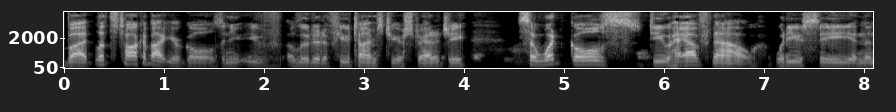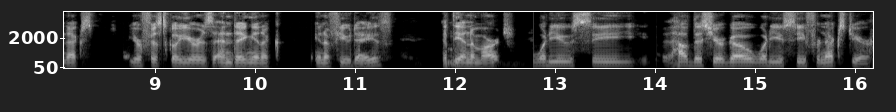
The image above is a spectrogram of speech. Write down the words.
But let's talk about your goals. And you, have alluded a few times to your strategy. So, what goals do you have now? What do you see in the next? Your fiscal year is ending in a in a few days, at the end of March. What do you see? How this year go? What do you see for next year?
